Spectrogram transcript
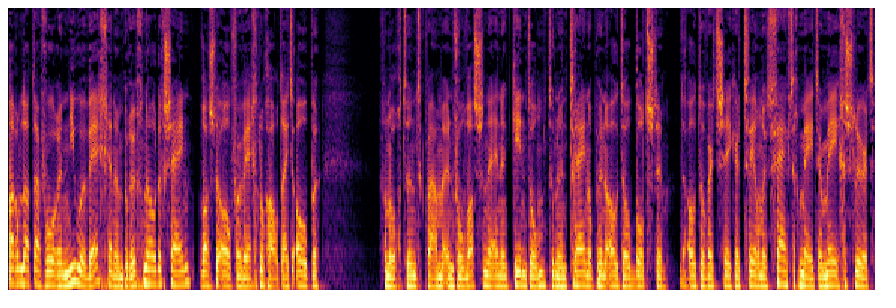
Maar omdat daarvoor een nieuwe weg en een brug nodig zijn... was de overweg nog altijd open. Vanochtend kwamen een volwassene en een kind om toen een trein op hun auto botste. De auto werd zeker 250 meter meegesleurd.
